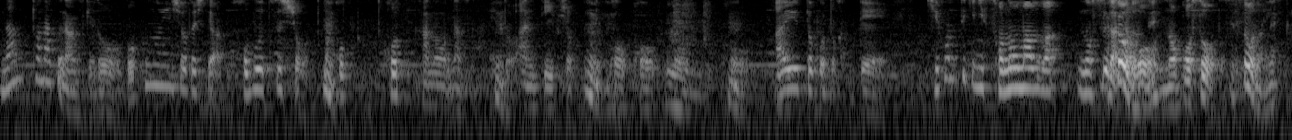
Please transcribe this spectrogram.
なんとなくなんですけど僕の印象としては古物商、まあここあのなんですか、えっとアンティークショップ、うんこうこうこううん。こううんああいうとことかって基本的にそのままの姿を残そうとするじゃないですか。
